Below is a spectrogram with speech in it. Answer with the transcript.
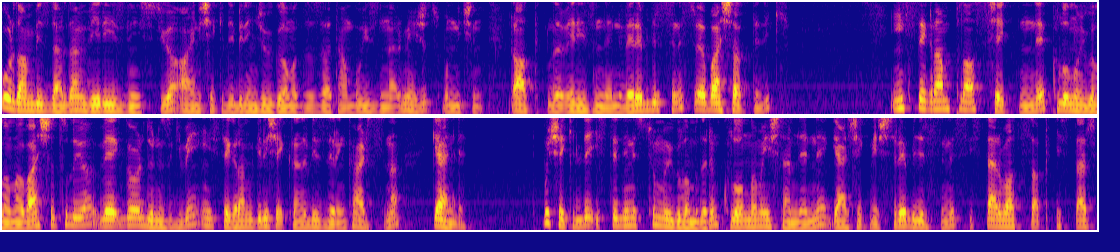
Buradan bizlerden veri izni istiyor. Aynı şekilde birinci uygulamada da zaten bu izinler mevcut. Bunun için rahatlıkla veri izinlerini verebilirsiniz ve başlat dedik. Instagram Plus şeklinde klon uygulama başlatılıyor ve gördüğünüz gibi Instagram giriş ekranı bizlerin karşısına geldi. Bu şekilde istediğiniz tüm uygulamaların klonlama işlemlerini gerçekleştirebilirsiniz. İster WhatsApp, ister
